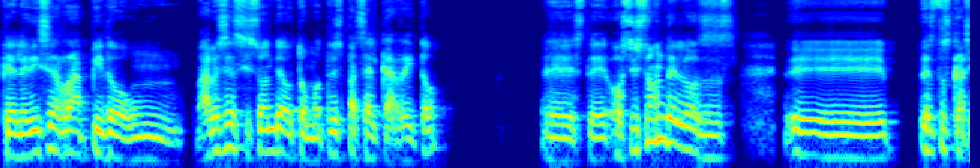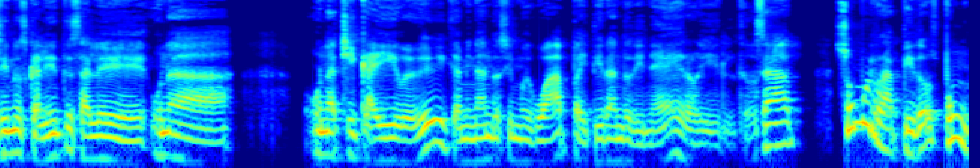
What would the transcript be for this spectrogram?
que le dice rápido un, a veces si son de automotriz pasa el carrito, este, o si son de los, eh, estos casinos calientes sale una, una chica ahí, caminando así muy guapa y tirando dinero, y, o sea, son muy rápidos, pum.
